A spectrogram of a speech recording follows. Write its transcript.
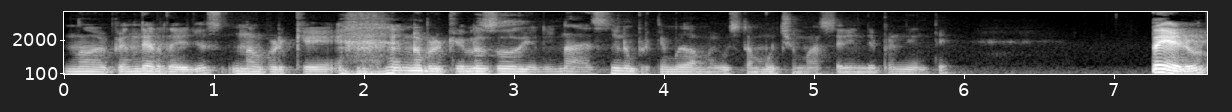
no depender de ellos no porque no porque los odie ni nada sino porque en verdad me gusta mucho más ser independiente. Pero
